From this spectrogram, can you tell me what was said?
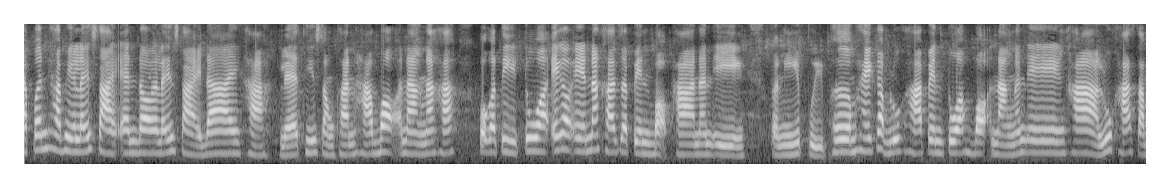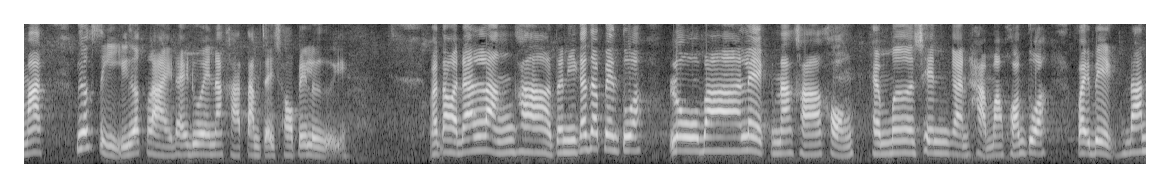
Apple CarPlay ไร้สาย Android ไร้สายได้ค่ะ และที่สำคัญหาเบาะนังนะคะ ปกติตัว XLS นะคะ จะเป็นเบาะพานั่นเอง ตอนนี้ปุ๋ยเพิ่มให้กับลูกค้าเป็นตัวเบาะหนังนั่นเองค่ะ ลูกค้าสามารถเลือกสีเลือกลายได้ด้วยนะคะ ตามใจชอบได้เลย มาต่อด้านหลังค่ะ ตัวนี้ก็จะเป็นตัวโลบาร์เหล็กนะคะของแฮมเมอร์เช่นกันค่ะ มาพร้อมตัวไฟเบรกด้าน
